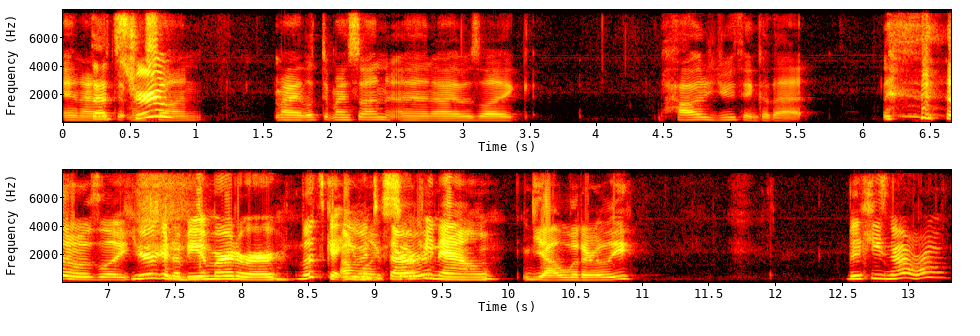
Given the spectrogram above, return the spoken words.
And I That's looked at true. my son. I looked at my son and I was like, "How did you think of that?" I was like, You're gonna be a murderer. Let's get you I'm into like, therapy now. "Yeah, literally." But he's not wrong.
